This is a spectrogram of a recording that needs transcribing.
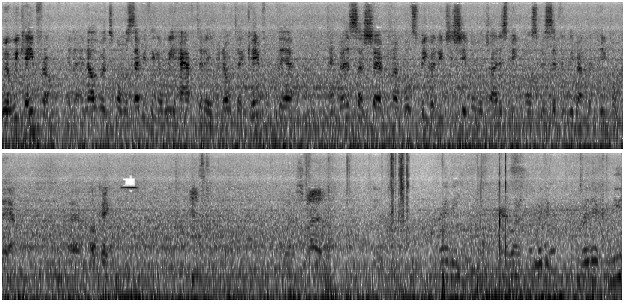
where we came from. In, in, other words, almost everything that we have today, we know they came from there. And Beres Hashem will speak on each yeshiva. We'll try to speak more specifically about the people there. Uh, okay.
